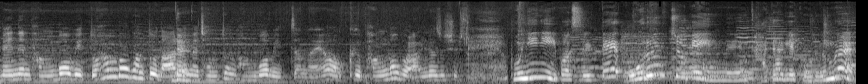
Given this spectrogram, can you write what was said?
매는 방법이 또 한복은 또 나름의 네. 전통 방법이 있잖아요. 그 방법을 알려주실 수 있나요? 본인이 입었을 때 오른쪽에 있는 가닥의 고름을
